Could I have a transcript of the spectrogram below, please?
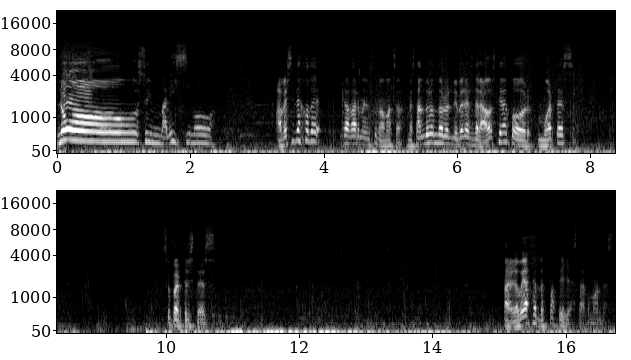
¡No! Soy malísimo. A ver si dejo de cagarme encima, macho. Me están durando los niveles de la hostia por muertes Súper tristes. Vale, lo voy a hacer despacio y ya está, como antes.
